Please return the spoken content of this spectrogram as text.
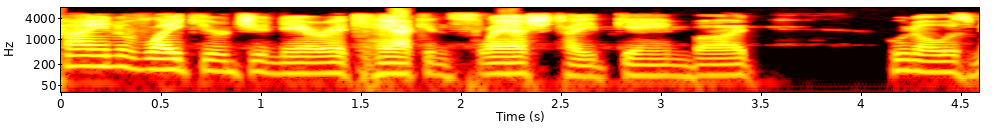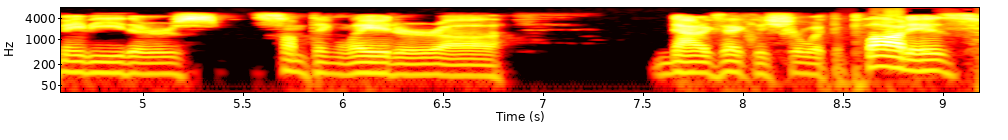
kind of like your generic hack and slash type game, but who knows? Maybe there's something later. Uh, not exactly sure what the plot is.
